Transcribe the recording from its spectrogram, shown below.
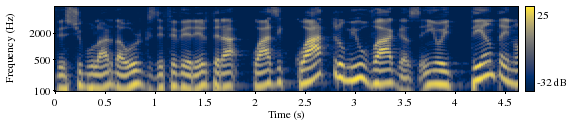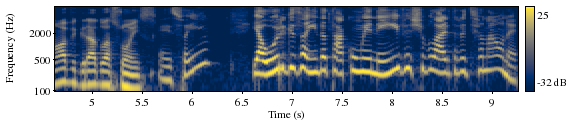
vestibular da URGS de fevereiro terá quase 4 mil vagas em 89 graduações. É isso aí. E a URGS ainda está com o Enem e vestibular tradicional, né?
